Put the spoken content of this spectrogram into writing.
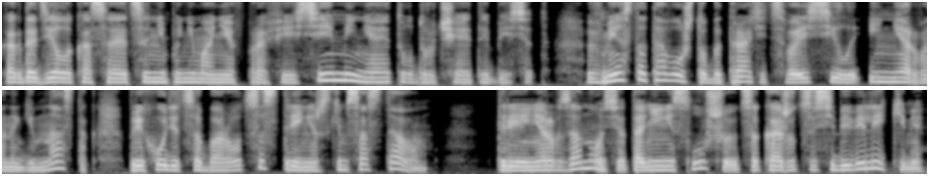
Когда дело касается непонимания в профессии, меня это удручает и бесит. Вместо того, чтобы тратить свои силы и нервы на гимнасток, приходится бороться с тренерским составом. Тренеров заносят, они не слушаются, кажутся себе великими,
